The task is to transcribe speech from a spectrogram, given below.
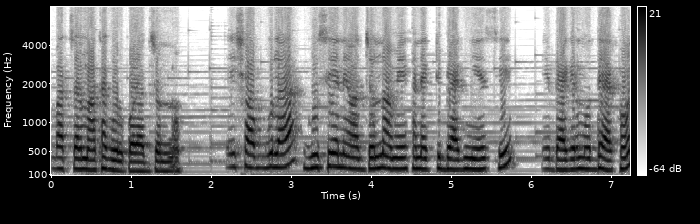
বাচ্চার মাথা গোল করার জন্য। এই সবগুলা গুছিয়ে নেওয়ার জন্য আমি এখানে একটি ব্যাগ নিয়েছি। এই ব্যাগের মধ্যে এখন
